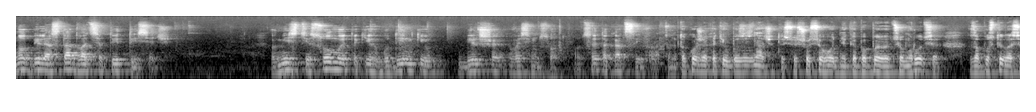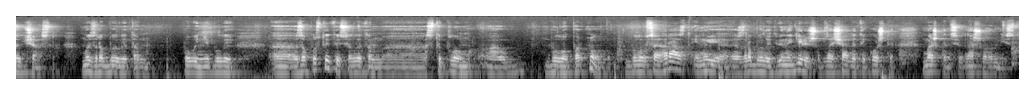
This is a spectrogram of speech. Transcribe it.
ну, біля 120 тисяч. В місті Суми таких будинків більше 800. Оце така цифра. Також я хотів би зазначити, що- сьогодні КПП в цьому році запустилося вчасно. Ми зробили там, повинні були е, запуститися, але там е, з теплом е, було, ну, було все гаразд, і ми зробили дві неділі, щоб защадити кошти мешканців нашого міста.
